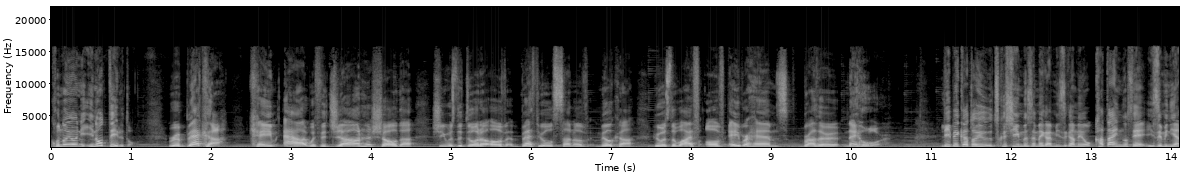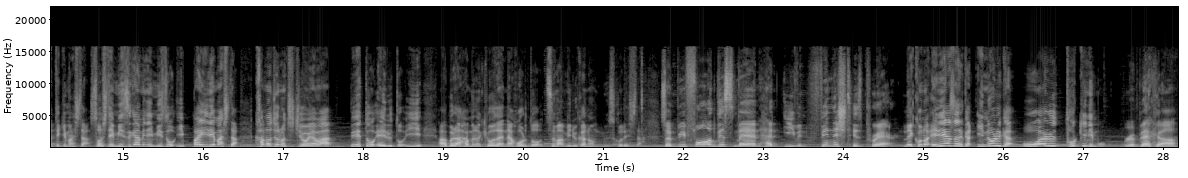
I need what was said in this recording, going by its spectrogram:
このように祈っていると。 Rebecca came out with a jar on her shoulder. She was the daughter of Bethuel, son of Milcah, who was the wife of Abraham's brother Nahor. リベカという美しい娘が水亀を肩に乗せ泉にやってきました。そして水亀に水をいっぱい入れました。彼女の父親はベトエルといいアブラハムの兄弟ナホルと妻ミルカの息子でした。So before this man had even finished his prayer, ねこのエリアザルが祈りが終わる時にも Rebecca,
